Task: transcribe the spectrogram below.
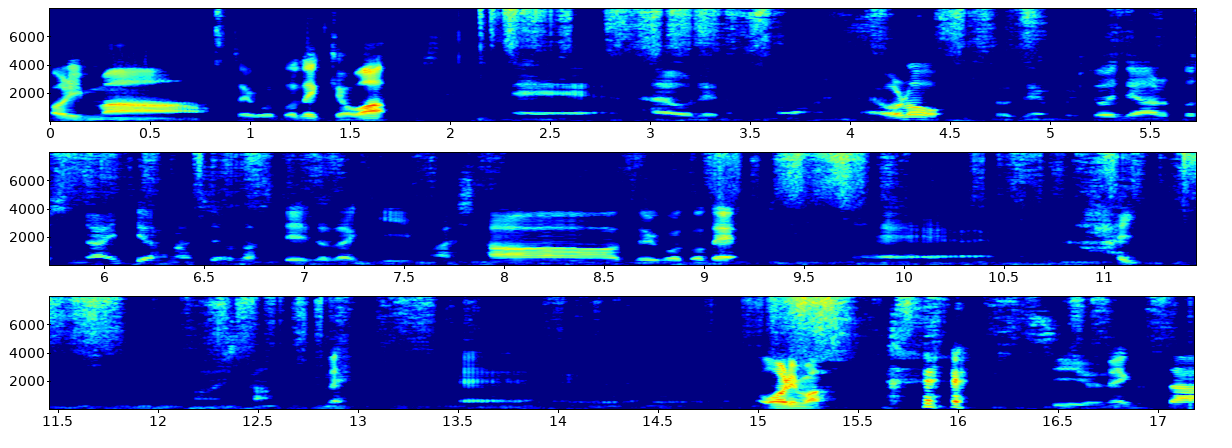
おります。ということで、今日は、えー、頼れるものは頼ろう。人全部一人でやるとしないっていう話をさせていただきました。ということで、えー、はい。明日ね、終わります。See you next time.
